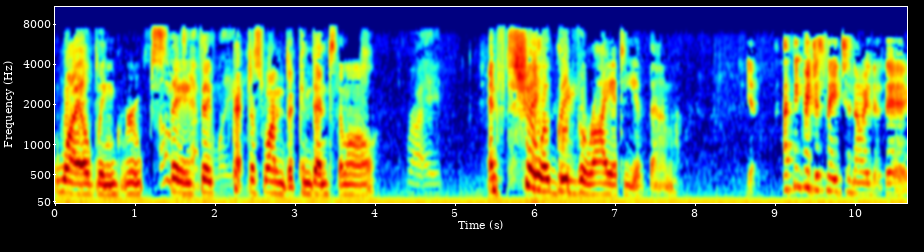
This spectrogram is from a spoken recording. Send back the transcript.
wildling groups. Oh, they they definitely. ca- just wanted to condense them all Right. and show a good variety of them. Yeah, I think we just need to know that they're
